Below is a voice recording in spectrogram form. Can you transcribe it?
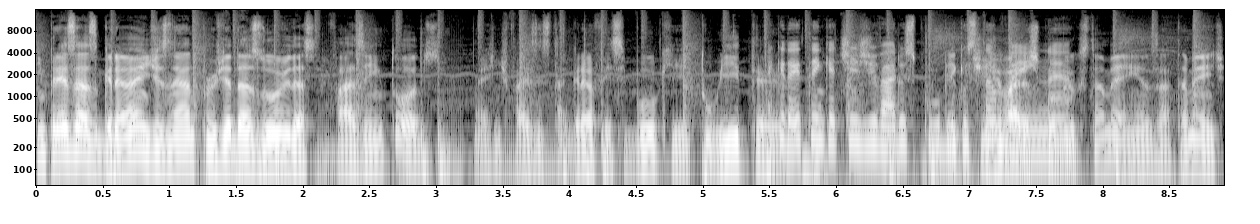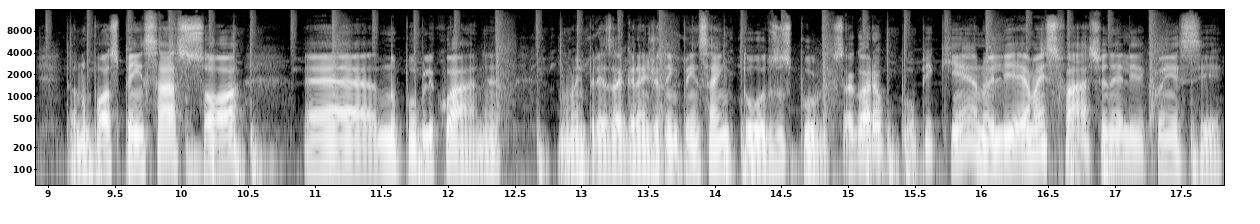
Empresas grandes, né, por via das dúvidas, fazem todos. A gente faz Instagram, Facebook, Twitter. É que daí tem que atingir vários públicos tem que atingir também, vários né? públicos também, exatamente. Então não posso pensar só é, no público A, né? Numa empresa grande eu tenho que pensar em todos os públicos. Agora o, o pequeno, ele é mais fácil, né, ele conhecer.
